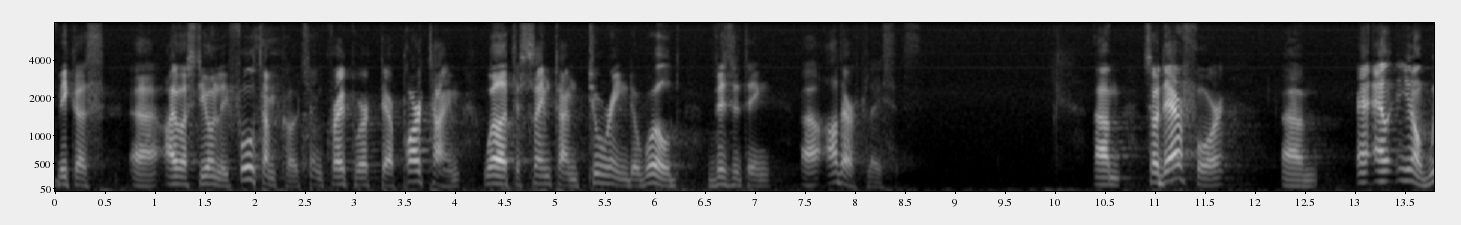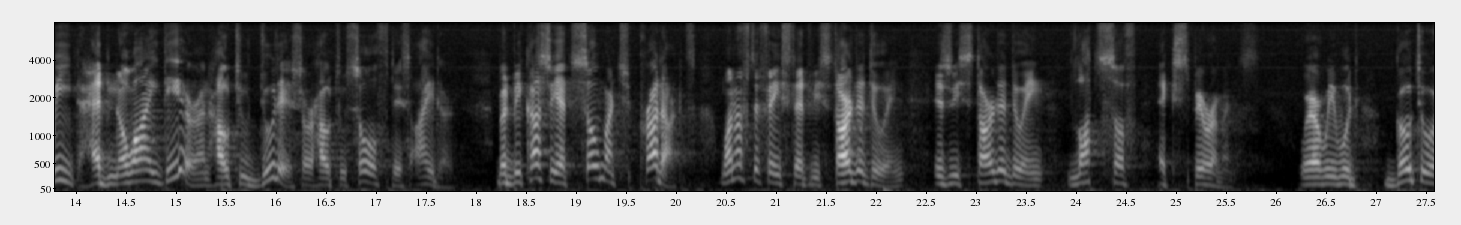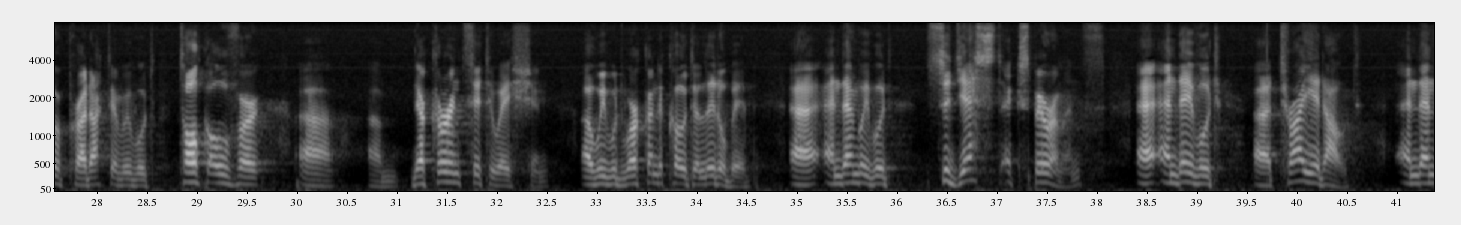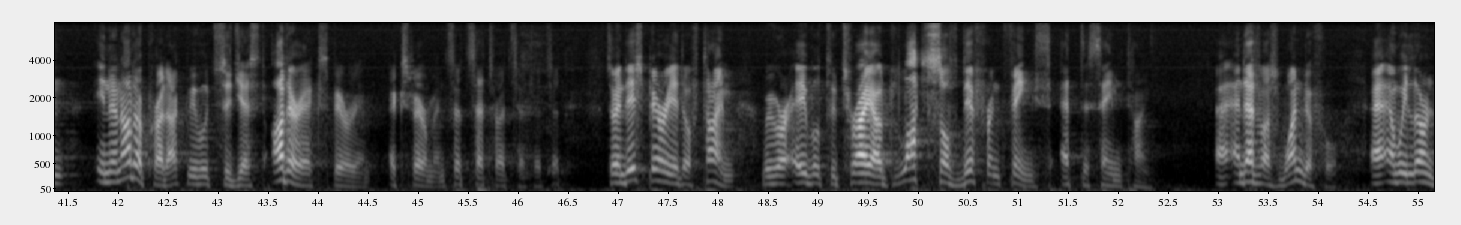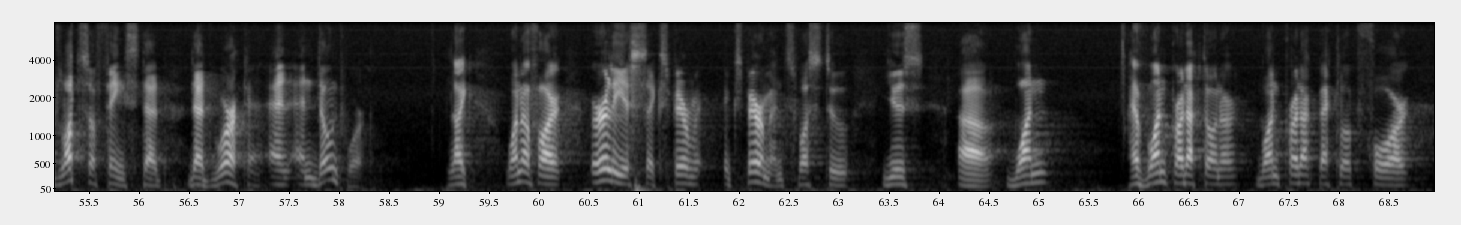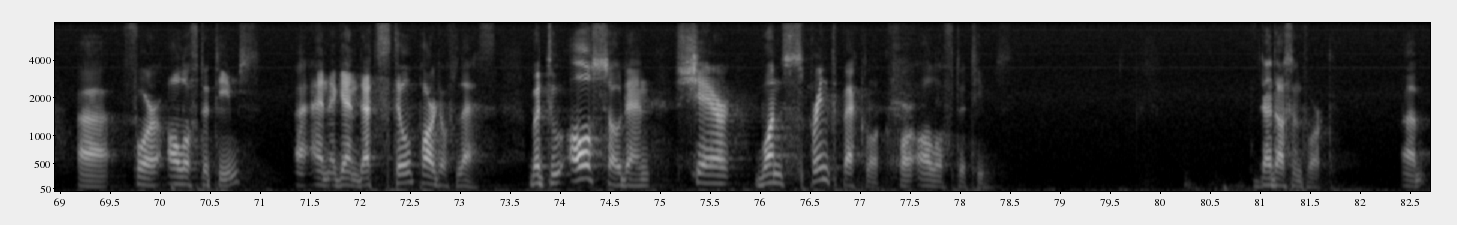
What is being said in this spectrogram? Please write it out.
because uh, I was the only full-time coach and Craig worked there part-time while at the same time touring the world visiting uh, other places. Um, so therefore, um, and, and, you know, we had no idea on how to do this or how to solve this either. But because we had so much products, one of the things that we started doing is we started doing lots of experiments where we would go to a product and we would talk over uh, um, their current situation. Uh, we would work on the code a little bit, uh, and then we would suggest experiments, uh, and they would uh, try it out. And then in another product, we would suggest other experiment, experiments, etc., etc., etc. So in this period of time, we were able to try out lots of different things at the same time. And that was wonderful. And we learned lots of things that, that work and, and don't work. Like one of our earliest experiment, experiments was to use uh, one, have one product owner, one product backlog for, uh, for all of the teams. Uh, and again, that's still part of less. But to also then share one sprint backlog for all of the teams. That doesn't work. Um,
